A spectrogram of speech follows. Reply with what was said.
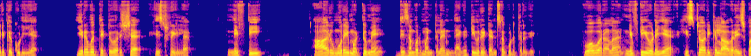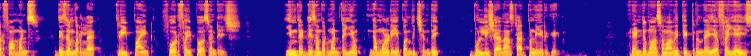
இருக்கக்கூடிய இருபத்தெட்டு வருஷ ஹிஸ்ட்ரியில் நிஃப்டி ஆறு முறை மட்டுமே டிசம்பர் மந்தில் நெகட்டிவ் ரிட்டர்ன்ஸை கொடுத்துருக்கு. ஓவராலாக நிஃப்டியோடைய ஹிஸ்டாரிக்கல் ஆவரேஜ் பர்ஃபார்மன்ஸ் டிசம்பரில் three point four five percentage இந்த டிசம்பர் மந்த்தையும் நம்மளுடைய பங்குச்சந்தை புல்லிஷாக தான் ஸ்டார்ட் பண்ணியிருக்கு. ரெண்டு மாதமாக வித்திட்டு இருந்த எஃப்ஐஐஸ்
